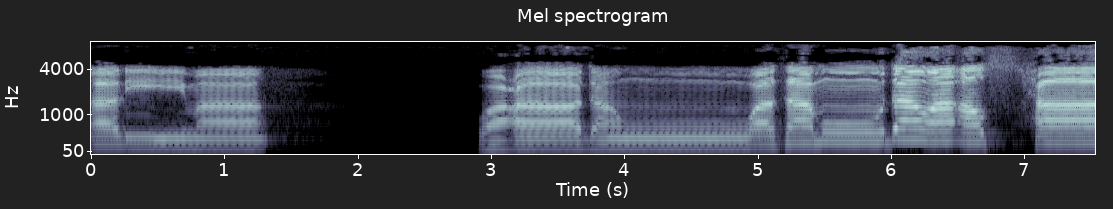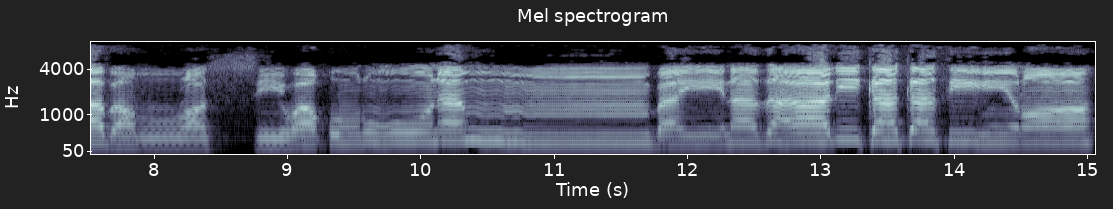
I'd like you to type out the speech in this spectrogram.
أليماً وعادا وثمود وأصحاب الرس وقرونا بين ذلك كثيرا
